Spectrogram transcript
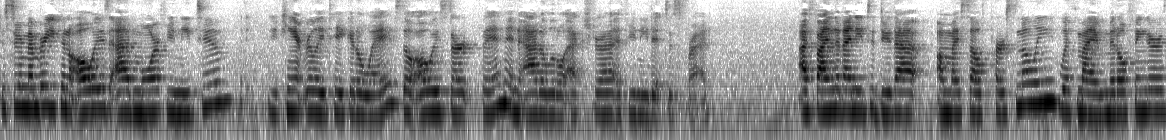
Just remember you can always add more if you need to. You can't really take it away, so always start thin and add a little extra if you need it to spread. I find that I need to do that on myself personally with my middle fingers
